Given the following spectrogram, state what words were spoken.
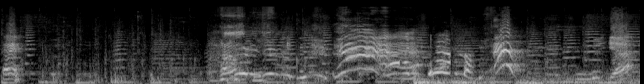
Hey! How did you? Ah! Yeah?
